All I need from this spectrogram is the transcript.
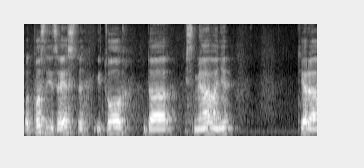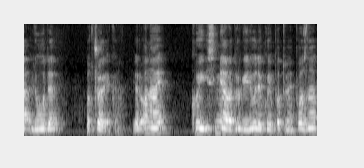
Od posljedica jeste i to da ismijavanje tjera ljude od čovjeka. Jer onaj koji ismijava druge ljude koji potom je poznat,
